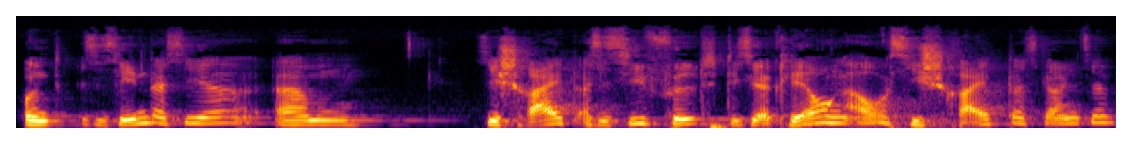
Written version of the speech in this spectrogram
Und Sie sehen das hier. Ähm, sie schreibt, also sie füllt diese Erklärung aus, sie schreibt das Ganze,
